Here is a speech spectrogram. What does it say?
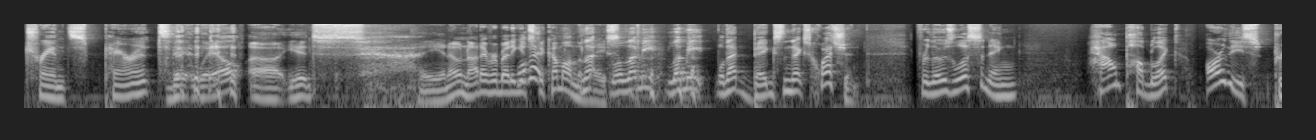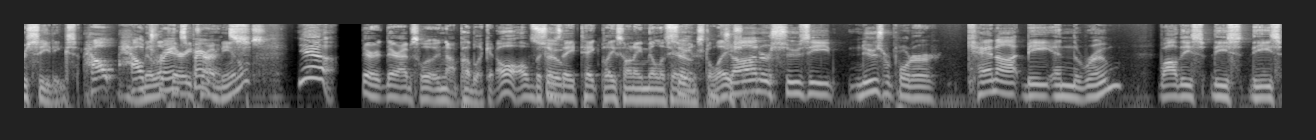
transparent Th- well, uh, it's you know not everybody gets to that- come on the let- base. Well, let me let me well that begs the next question. For those listening, how public are these proceedings? How how military transparent? tribunals. Yeah. They're they're absolutely not public at all because So- they take place on a military So installation. John or Susie, news reporter, cannot be in the room while these these these.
